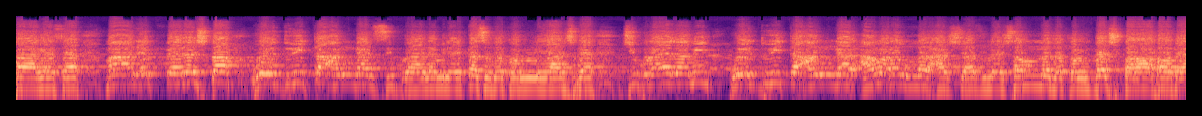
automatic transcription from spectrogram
হয়ে গেছে। মালিক ফেরেশতা ওই দুইটা আঙ্গার জিবরাইল আমিনের কাছে যখন নিয়ে আসবে, জিবরাইল আমিন ওই দুইটা আঙ্গার আমার আল্লাহর আজিমের সামনে যখন পেশ করা হবে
